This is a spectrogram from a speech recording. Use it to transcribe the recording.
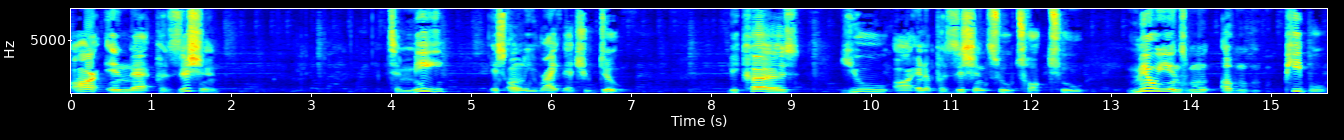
are in that position, to me, it's only right that you do. Because you are in a position to talk to millions of people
